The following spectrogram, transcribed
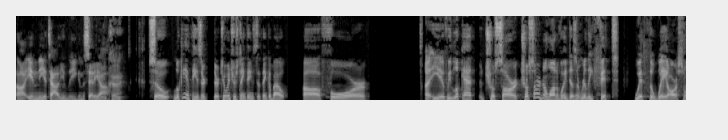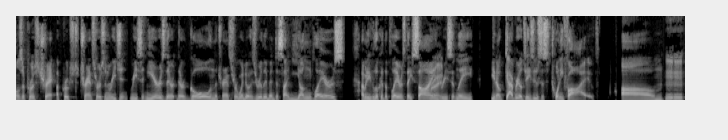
uh, in the Italian league in the Serie A. Okay. So looking at these, there, there are two interesting things to think about. Uh, for uh, if we look at Trossard, Trossard in a lot of ways doesn't really fit with the way Arsenal has approached tra- approached transfers in recent recent years. Their their goal in the transfer window has really been to sign young players. I mean, if you look at the players they signed right. recently, you know, Gabriel Jesus is 25. Um, mm-hmm.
